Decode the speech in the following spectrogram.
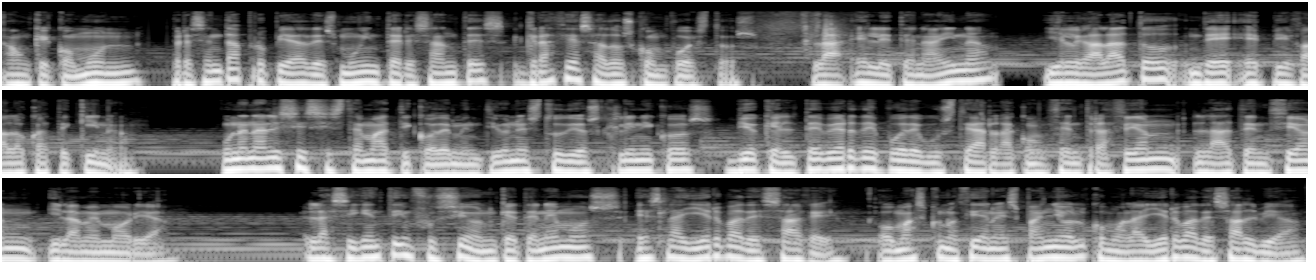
aunque común, presenta propiedades muy interesantes gracias a dos compuestos, la L-tenaína y el galato de epigalocatequina, un análisis sistemático de 21 estudios clínicos vio que el té verde puede bustear la concentración, la atención y la memoria. La siguiente infusión que tenemos es la hierba de sague, o más conocida en español como la hierba de salvia.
